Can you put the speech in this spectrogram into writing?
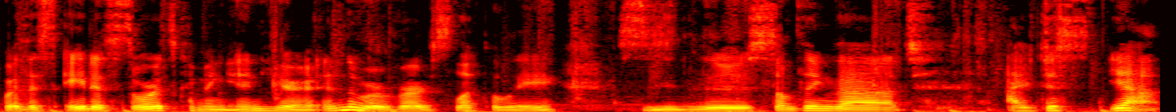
with this eight of swords coming in here in the reverse luckily there's something that i just yeah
